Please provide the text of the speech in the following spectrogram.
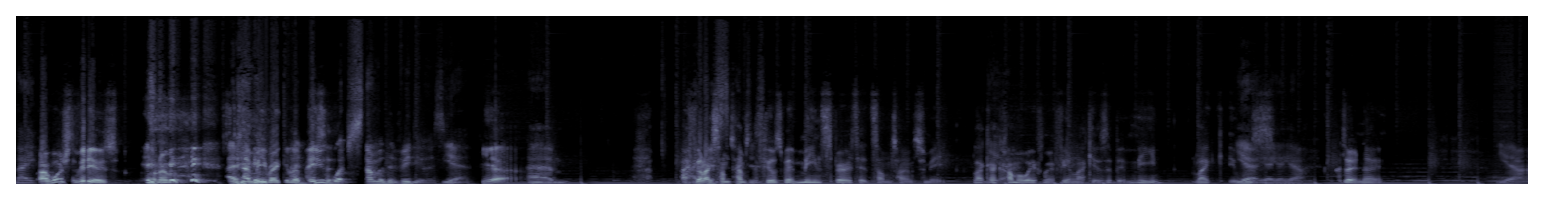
Like I watch the videos on a semi-regular I basis. I do watch some of the videos, yeah. yeah. Um, I I feel like just- sometimes just- it feels a bit mean spirited sometimes for me. Like I come away from it feeling like it was a bit mean. Like it yeah, was yeah, yeah, yeah, I don't know. yeah,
